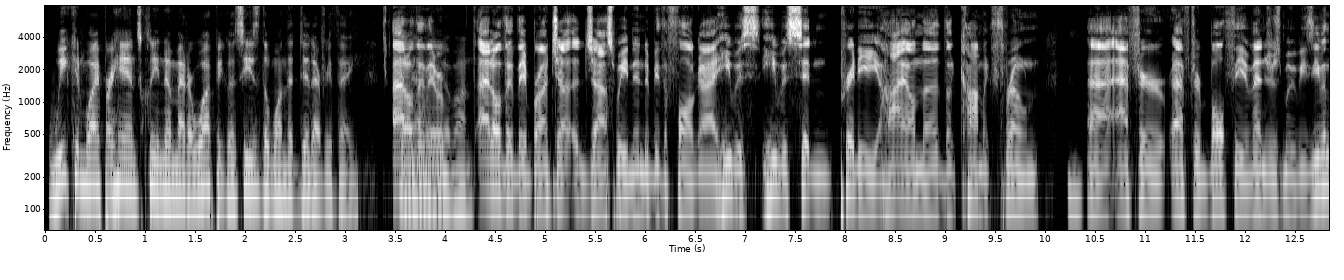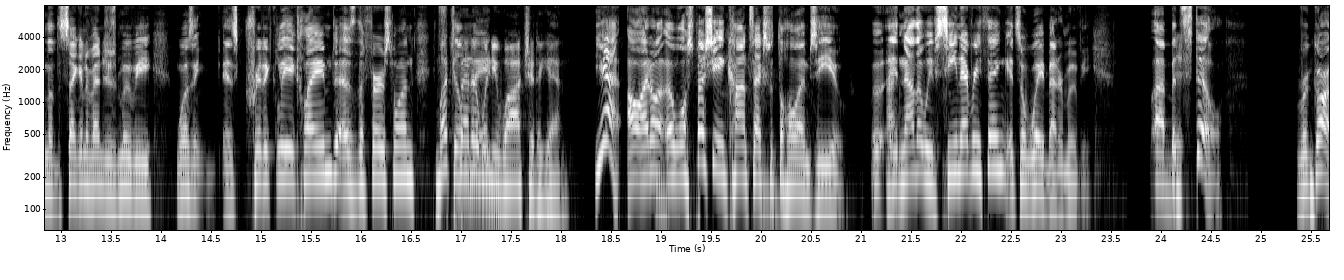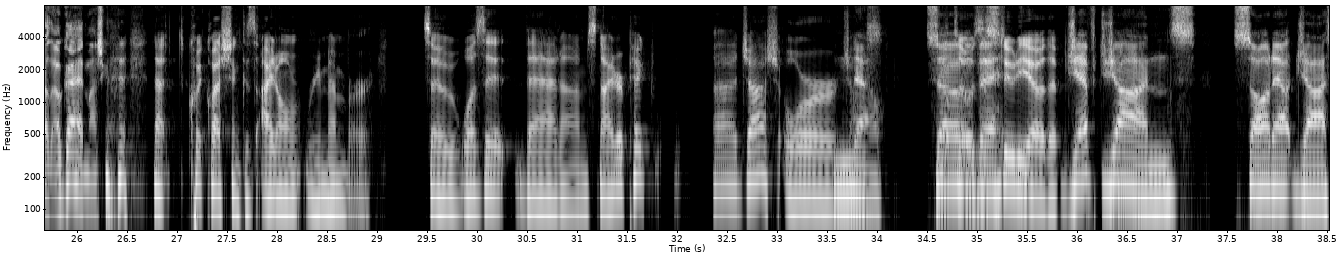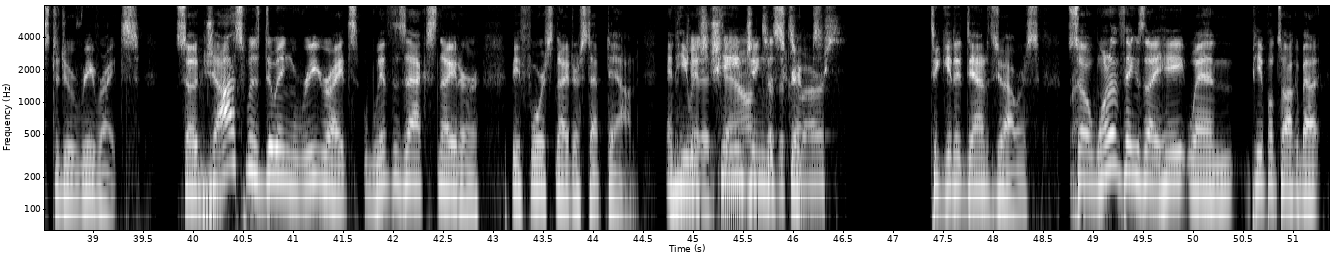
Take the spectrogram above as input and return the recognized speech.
We can wipe our hands clean no matter what because he's the one that did everything. I don't think they we were. I don't think they brought jo- Joss Whedon in to be the fall guy. He was he was sitting pretty high on the the comic throne Hmm. uh, after after both the Avengers movies. Even though the second Avengers movie wasn't as critically acclaimed as the first one, Much better when you watch it again. Yeah. Oh, I don't. Well, especially in context with the whole MCU. Uh, now that we've seen everything, it's a way better movie. Uh, but It- still, regardless. Oh, go ahead, Mashka. Now, quick question because I don't remember. So was it that um, Snyder picked uh, Josh or Joss? No. So, so it was the, the studio that Geoff Johns sought out Josh to do rewrites. So Mhm. Joss was doing rewrites with Zack Snyder before Snyder stepped down, and he was changing the two script to get it down to two hours. So one of the things that I hate when people talk about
